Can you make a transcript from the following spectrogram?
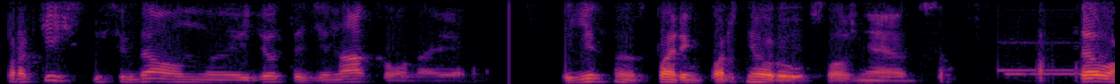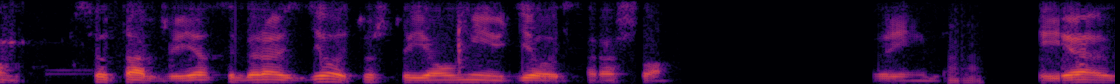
практически всегда он идет одинаково, наверное. Единственное, спарринг-партнеры усложняются. А в целом все так же. Я собираюсь делать то, что я умею делать хорошо в ринге. Uh-huh. И я,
